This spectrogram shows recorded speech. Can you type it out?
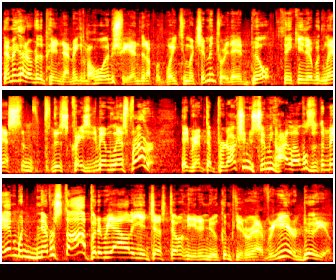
Then we got over the pandemic, and the whole industry ended up with way too much inventory. They had built thinking it would last, this crazy demand would last forever. They ramped up production, assuming high levels of demand would never stop. But in reality, you just don't need a new computer every year, do you?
